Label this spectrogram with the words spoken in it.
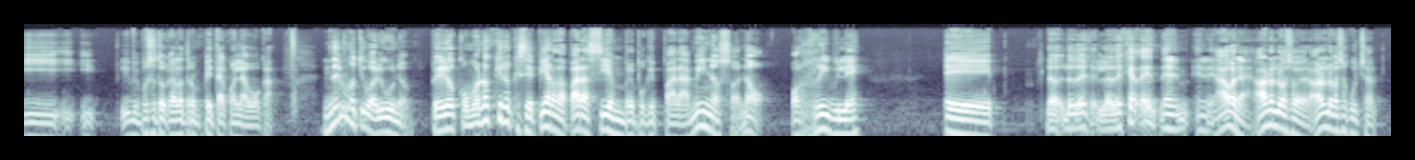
y, y- me puse a tocar la trompeta con la boca. No hay motivo alguno, pero como no quiero que se pierda para siempre, porque para mí no sonó horrible, eh, lo, dejé, lo ahora, ahora lo vas a ver, ahora lo vas a escuchar.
